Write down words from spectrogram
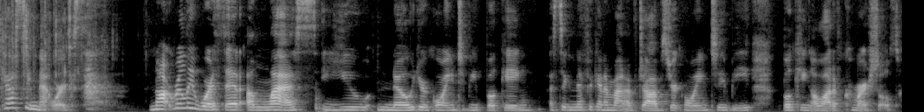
casting networks. Not really worth it unless you know you're going to be booking a significant amount of jobs. You're going to be booking a lot of commercials.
